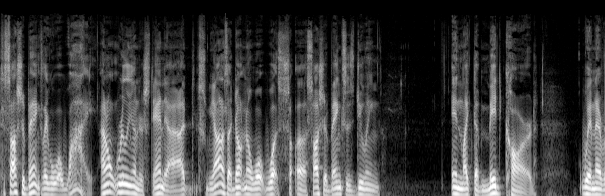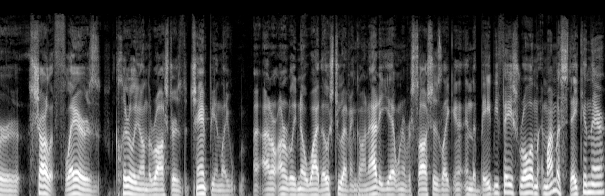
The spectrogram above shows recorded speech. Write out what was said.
to Sasha Banks. Like, well, why? I don't really understand it. I, to be honest, I don't know what what uh, Sasha Banks is doing in like the mid card whenever Charlotte Flair is clearly on the roster as the champion. Like I don't I don't really know why those two haven't gone at it yet. Whenever Sasha's like in, in the babyface role, am, am, I mistaken there?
